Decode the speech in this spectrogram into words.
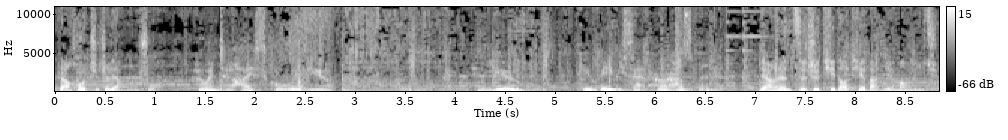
然后指着两人说：“I went to high school with you, and you, you babysat her husband.” 两人自知踢到铁板，连忙离去。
